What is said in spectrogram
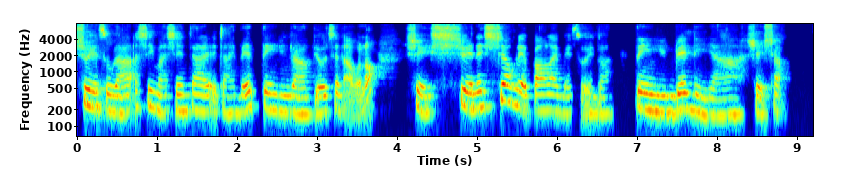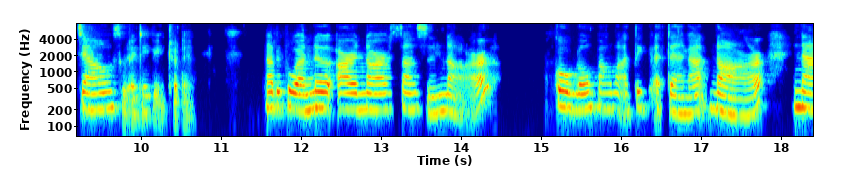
ရွှေဆိုတာအရှိမရှင်းကြတဲ့အတိုင်းပဲသင်ယူတာပြောချင်တာပေါ့နော်ရွှေရွှေနဲ့ရှောက်နဲ့ပေါင်းလိုက်မယ်ဆိုရင်တော့သင်ယူတဲ့နေရာရွှေရှောက်ကျောင်းဆိုတဲ့အဓိပ္ပာယ်ထွက်တယ် နောက်တစ်ခုက ner arnar sans nar ကုန်လုံးပေါင်းမှအတိအတန်က nar na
